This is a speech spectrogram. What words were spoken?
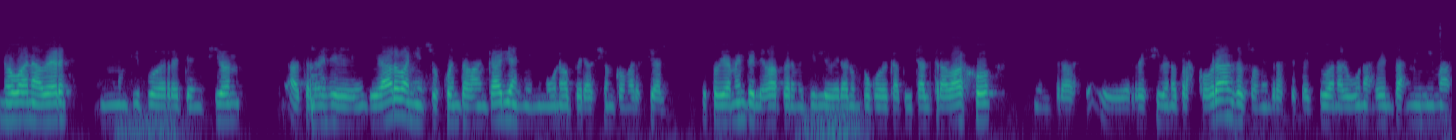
no van a ver ningún tipo de retención a través de, de ARBA ni en sus cuentas bancarias ni en ninguna operación comercial. Eso obviamente les va a permitir liberar un poco de capital trabajo mientras eh, reciben otras cobranzas o mientras efectúan algunas ventas mínimas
